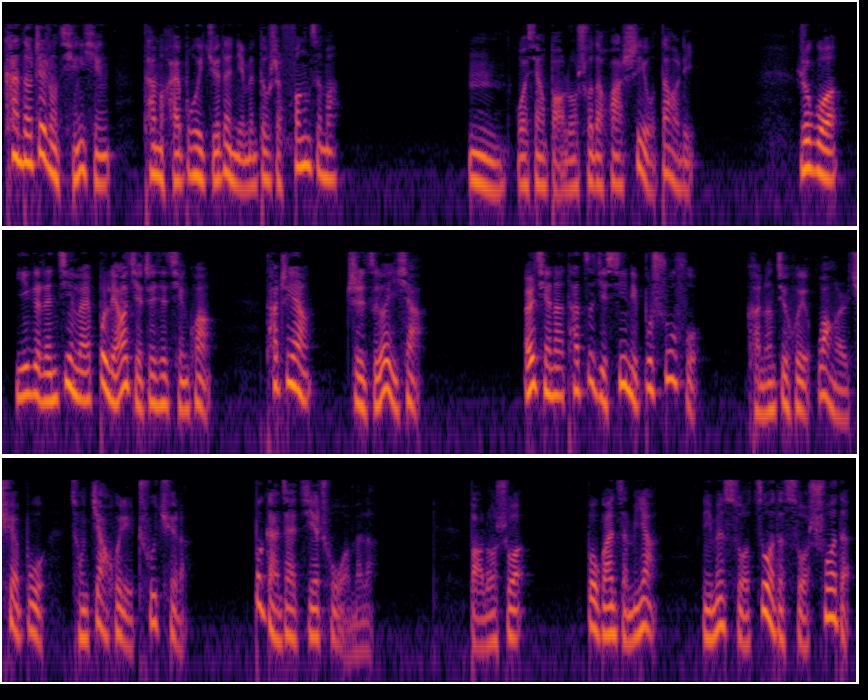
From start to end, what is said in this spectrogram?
看到这种情形，他们还不会觉得你们都是疯子吗？嗯，我想保罗说的话是有道理。如果一个人进来不了解这些情况，他这样指责一下，而且呢他自己心里不舒服，可能就会望而却步，从教会里出去了，不敢再接触我们了。保罗说：“不管怎么样，你们所做的、所说的，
